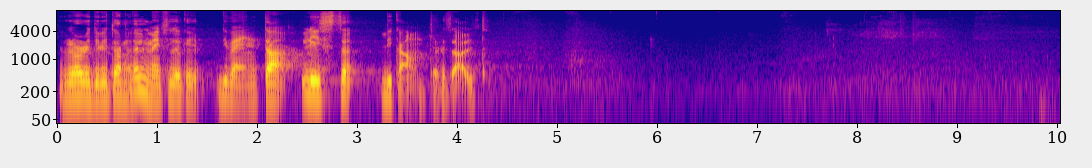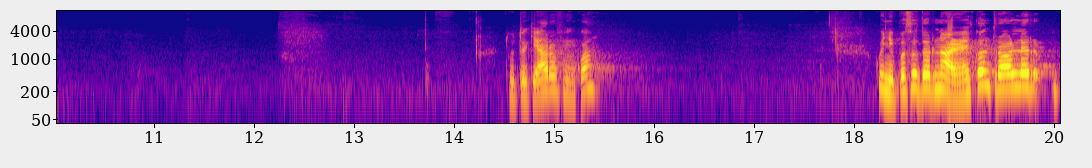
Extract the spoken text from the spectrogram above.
il valore di ritorno del metodo che diventa list di count result. Tutto chiaro fin qua? Quindi posso tornare nel controller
